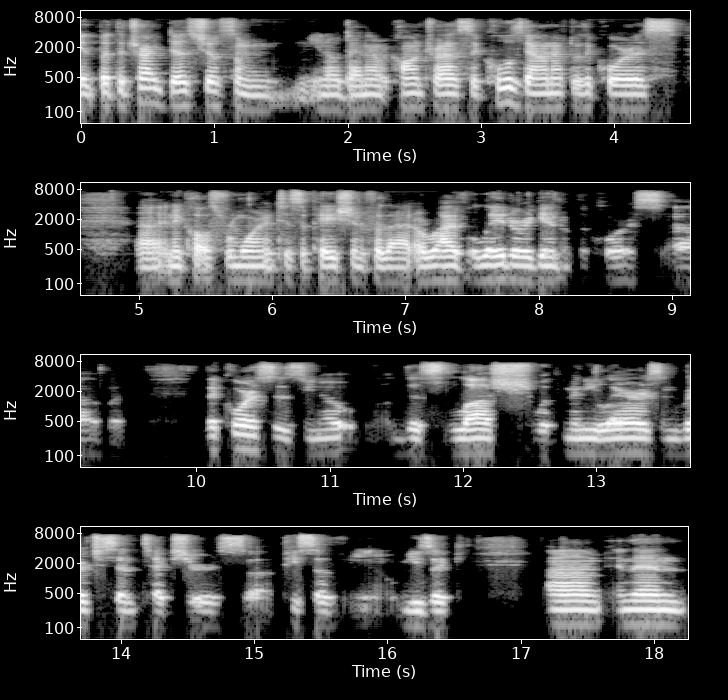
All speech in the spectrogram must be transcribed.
it, but the track does show some you know dynamic contrast. It cools down after the chorus, uh, and it calls for more anticipation for that arrival later again of the chorus. Uh, but the chorus is you know this lush with many layers and rich synth textures uh, piece of you know, music. Um, and then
